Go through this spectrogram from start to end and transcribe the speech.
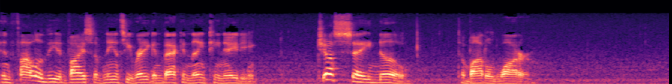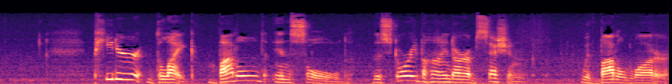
and follow the advice of Nancy Reagan back in 1980. Just say no to bottled water. Peter Gleick, Bottled and Sold the story behind our obsession with bottled water.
